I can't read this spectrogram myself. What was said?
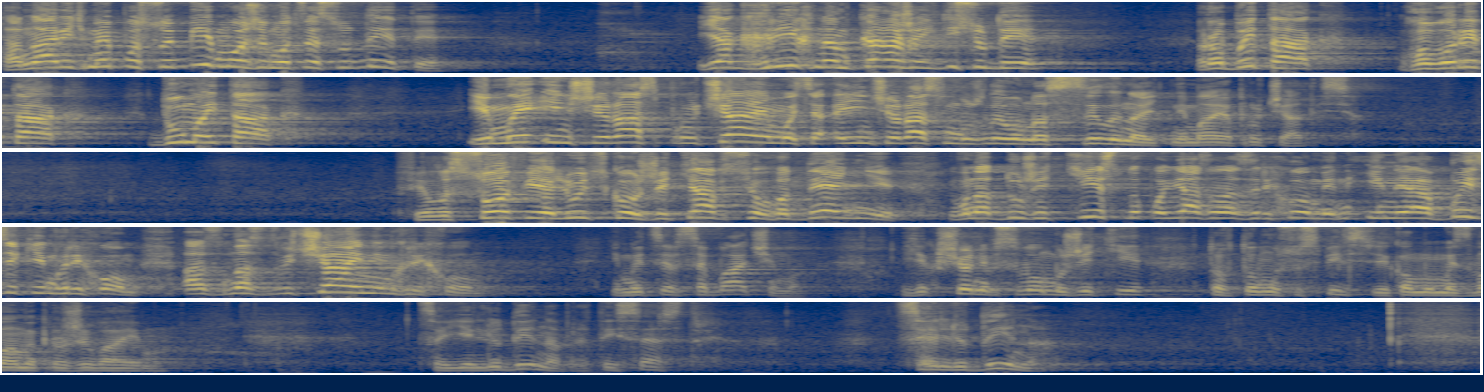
Та навіть ми по собі можемо це судити. Як гріх нам каже, йди сюди, роби так, говори так, думай так. І ми інший раз пручаємося, а інший раз, можливо, в нас сили навіть немає пручатися. Філософія людського життя в сьогоденні, вона дуже тісно пов'язана з гріхом, і не аби з яким гріхом, а з надзвичайним гріхом. І ми це все бачимо. Якщо не в своєму житті, то в тому суспільстві, в якому ми з вами проживаємо. Це є людина, брати і сестри. Це людина.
